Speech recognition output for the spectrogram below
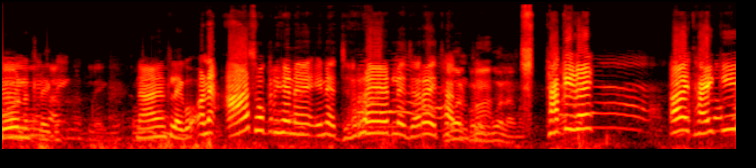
બહુ નથી લાગ્યો. ના નથી લાગ્યો. અને આ છોકરી છે ને એને જરાય એટલે જરાય થાક થાકી ગઈ? આય થાકી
